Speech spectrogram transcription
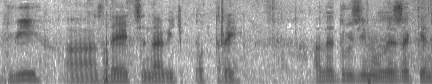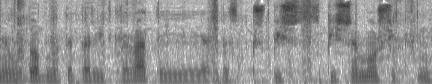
дві, а здається, навіть по три. Але, друзі, ну, лежаки неудобно тепер відкривати і якби спіш, спішимо, ну,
